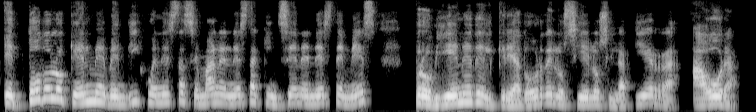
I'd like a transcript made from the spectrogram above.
que todo lo que Él me bendijo en esta semana, en esta quincena, en este mes, proviene del Creador de los cielos y la tierra. Ahora,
